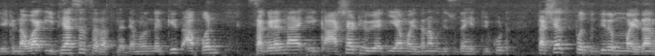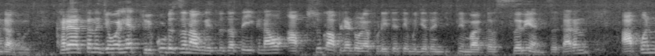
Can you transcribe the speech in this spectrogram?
एक नवा इतिहासच रचला त्यामुळे नक्कीच आपण सगळ्यांना एक आशा ठेवूया की या मैदानामध्ये सुद्धा हे त्रिकूट तशाच पद्धतीनं मैदान गाजवल. खऱ्या अर्थानं जेव्हा ह्या त्रिकूटचं नाव घेतलं जातं एक नाव आपसूक आपल्या डोळ्यापुढे येतं ते म्हणजे रणजित निंबाळकर सर यांचं. कारण आपण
